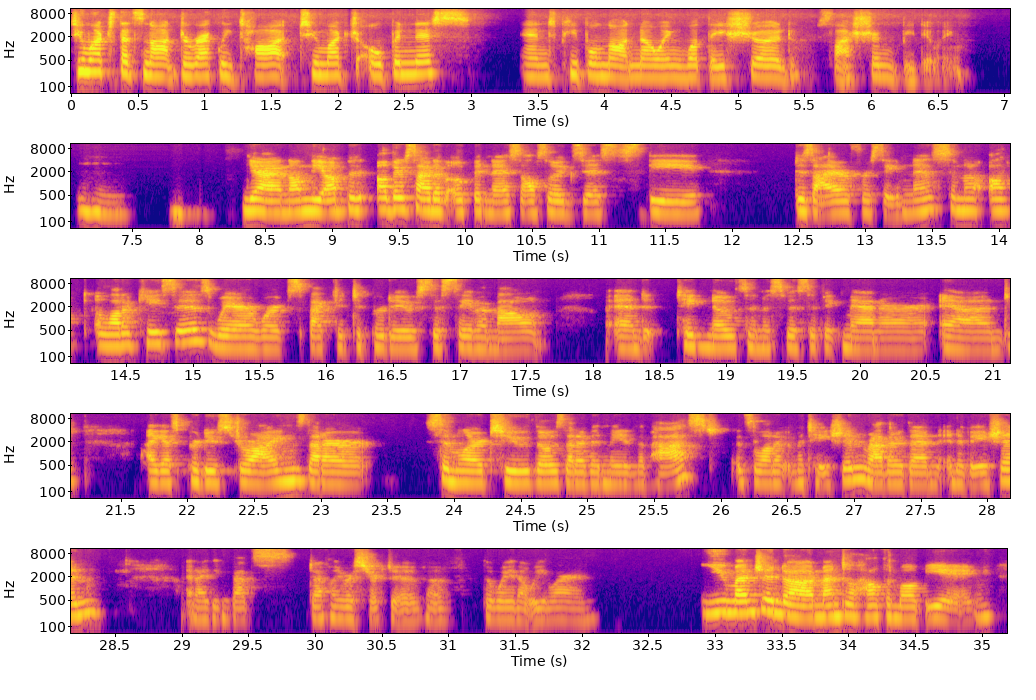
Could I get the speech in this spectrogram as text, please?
too much that's not directly taught, too much openness, and people not knowing what they should slash shouldn't be doing. Mm-hmm. Yeah, and on the op- other side of openness also exists the desire for sameness in a, a lot of cases where we're expected to produce the same amount and take notes in a specific manner and I guess produce drawings that are similar to those that have been made in the past. It's a lot of imitation rather than innovation. And I think that's definitely restrictive of the way that we learn. You mentioned uh, mental health and well being,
